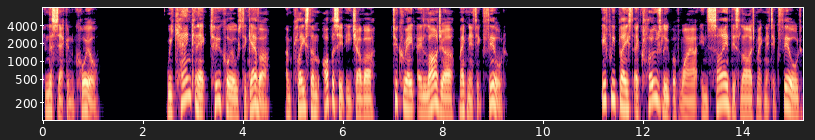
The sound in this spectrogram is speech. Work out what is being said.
in the second coil. We can connect two coils together and place them opposite each other to create a larger magnetic field. If we placed a closed loop of wire inside this large magnetic field,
